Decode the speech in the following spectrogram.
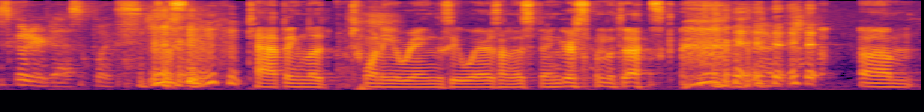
Just go to your desk, please. tapping the twenty rings he wears on his fingers on the desk. um,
